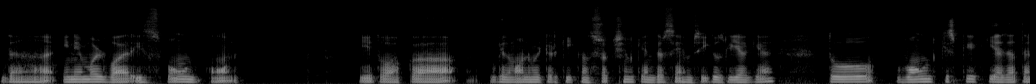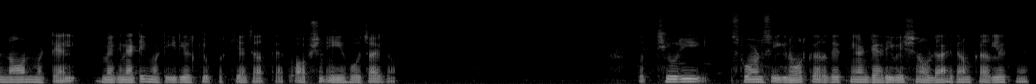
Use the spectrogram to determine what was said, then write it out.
the enamelled wire is found on ये तो आपका गलवानोमीटर की कंस्ट्रक्शन के अंदर से एम लिया गया है। तो वाउंड किस पे किया जाता है? नॉन मटेल मैग्नेटिक मटेरियल के ऊपर किया जाता है। तो ऑप्शन ए हो जाएगा। तो थ्योरी स्टूडेंट्स इग्नोर कर देते हैं डेरिवेशन और डायग्राम कर लेते हैं।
